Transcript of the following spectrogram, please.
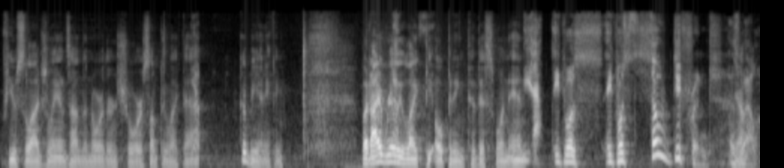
fuselage lands on the northern shore, something like that. Yeah. Could be anything. But I really yeah. liked the opening to this one, and yeah, it was it was so different as yeah. well.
